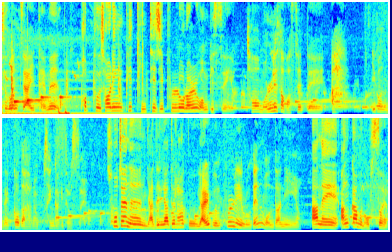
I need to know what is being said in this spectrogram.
두 번째 아이템은 퍼프 셔링 fit 빈티지 floral 원피스예요. 저 멀리서 봤을 때 아 이거는 내 거다 라고 생각이 들었어요. 소재는 야들야들하고 얇은 폴리로 된 원단이에요. 안에 안감은 없어요.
